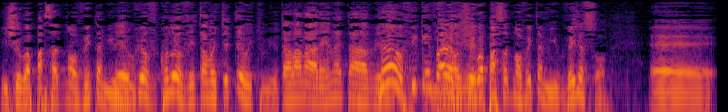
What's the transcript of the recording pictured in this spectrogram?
e chegou a passar de 90 mil. Eu, que eu vi- quando eu vi, tava 88 mil. Tava lá na arena e tava vendo. Não, eu fiquei várias, chegou a passar de 90 mil. Veja só. É,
